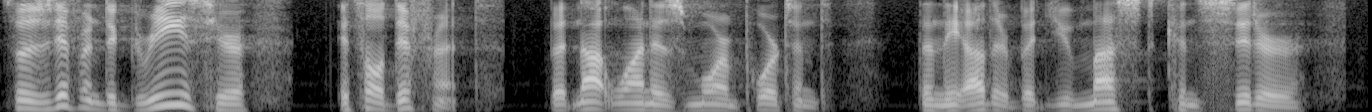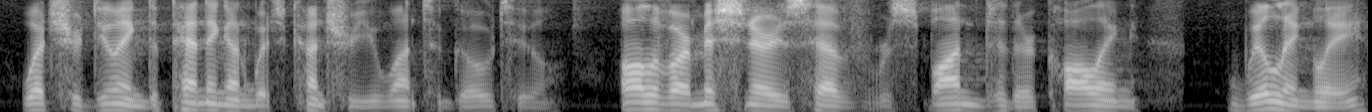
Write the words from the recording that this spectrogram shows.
So there's different degrees here. It's all different, but not one is more important than the other. But you must consider what you're doing depending on which country you want to go to. All of our missionaries have responded to their calling willingly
